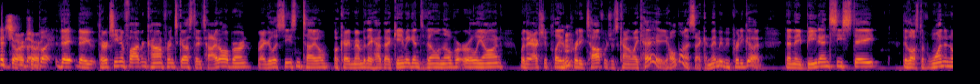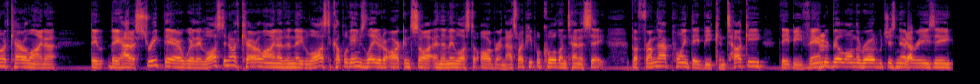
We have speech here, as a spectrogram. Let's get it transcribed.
sure, But, but they they thirteen and five in conference. Gus, they tied Auburn, regular season title. Okay, remember they had that game against Villanova early on where they actually played mm-hmm. them pretty tough, which was kind of like, hey, hold on a second, they may be pretty good. Then they beat NC State. They lost to one to North Carolina. They they had a streak there where they lost to North Carolina, then they lost a couple games later to Arkansas, and then they lost to Auburn. That's why people called on Tennessee. But from that point, they beat Kentucky, they beat mm-hmm. Vanderbilt on the road, which is never Yep. easy.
